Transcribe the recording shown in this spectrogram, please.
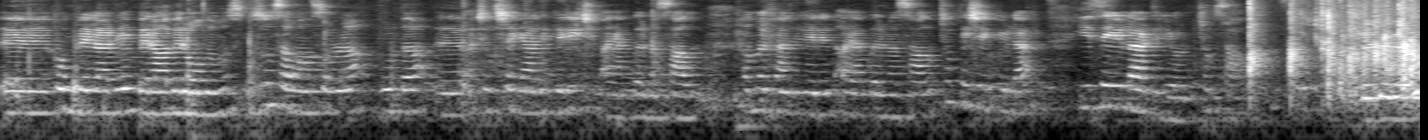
e, kongrelerde hep beraber olduğumuz, uzun zaman sonra burada e, açılışa geldikleri için ayaklarına sağlık. Hanımefendilerin ayaklarına sağlık. Çok teşekkürler. İyi seyirler diliyorum. Çok sağ olun. Teşekkür ederim.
